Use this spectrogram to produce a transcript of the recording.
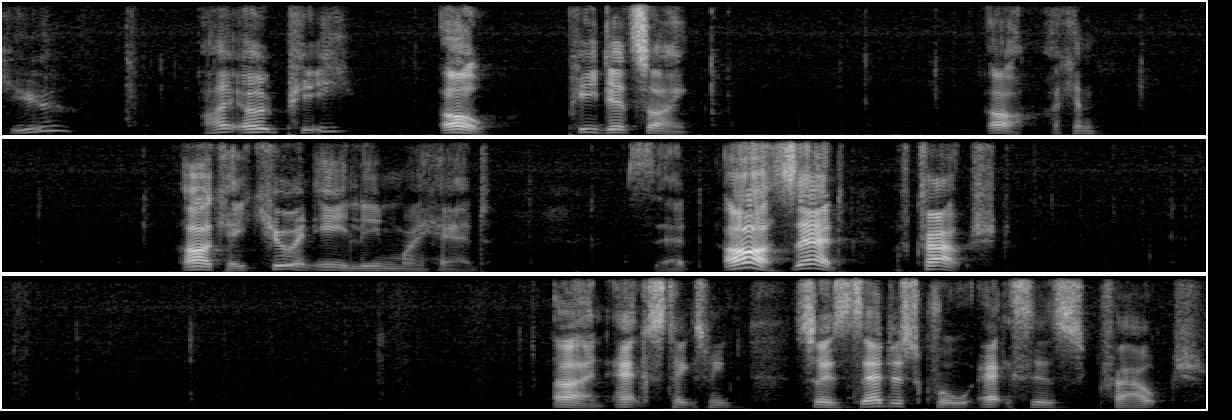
U I O P. Oh, P did something. Oh, I can. Okay, Q and E lean my head. Z. Oh, Z! I've crouched. Ah, and X takes me... So Z is crawl, X is crouch.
